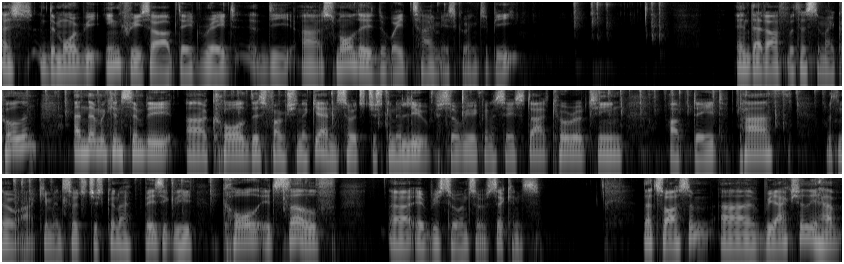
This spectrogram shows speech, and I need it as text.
as the more we increase our update rate, the uh, smaller the wait time is going to be. End that off with a semicolon, and then we can simply uh, call this function again. So it's just going to loop. So we are going to say start coroutine, update path with no argument. So it's just going to basically call itself uh, every so and so seconds. That's awesome. Uh, we actually have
